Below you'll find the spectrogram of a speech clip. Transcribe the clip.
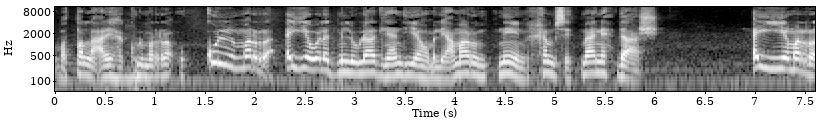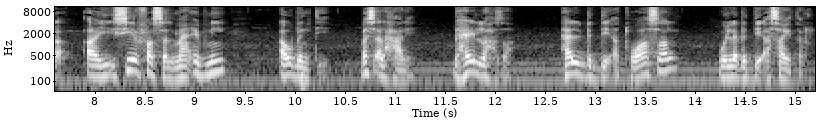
وبطلع عليها كل مرة وكل مرة أي ولد من الأولاد اللي عندي إياهم اللي أعمارهم 2 5 8 11 أي مرة يصير فصل مع ابني أو بنتي بسأل حالي بهاي اللحظة هل بدي أتواصل ولا بدي أسيطر؟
